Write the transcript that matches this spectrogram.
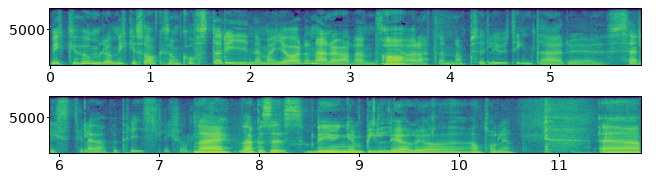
mycket humle och mycket saker som kostar i när man gör den här ölen som Ja. gör att den absolut inte är eh, säljs till överpris. Liksom. Nej, nej, precis. Det är ju ingen billig öl antagligen. Eh,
